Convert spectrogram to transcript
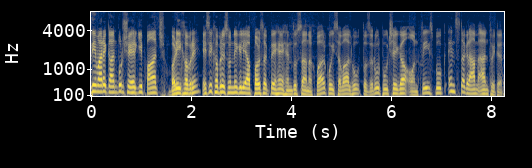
थी हमारे कानपुर शहर की पाँच बड़ी खबरें। ऐसी खबरें सुनने के लिए आप पढ़ सकते हैं हिंदुस्तान अखबार। कोई सवाल हो तो ज़रूर पूछेगा on Facebook Instagram and Twitter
